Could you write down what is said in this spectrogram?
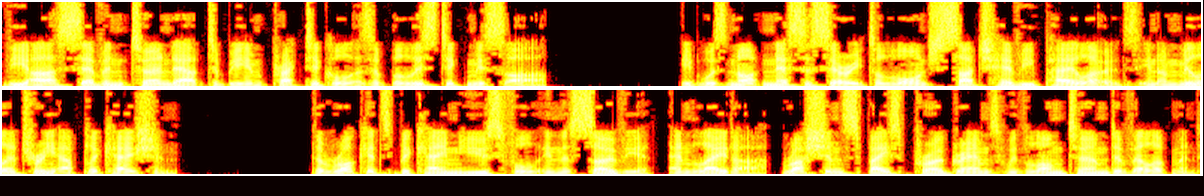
the R-7 turned out to be impractical as a ballistic missile. It was not necessary to launch such heavy payloads in a military application. The rockets became useful in the Soviet, and later, Russian space programs with long-term development.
